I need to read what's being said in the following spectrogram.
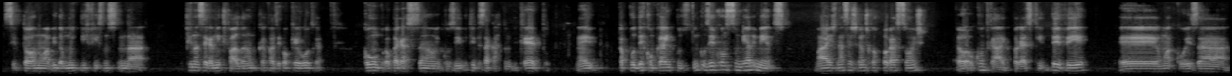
se torna uma vida muito difícil na, financeiramente falando, para fazer qualquer outra compra, operação, inclusive utilizar cartão de crédito, né, para poder comprar, inclusive consumir alimentos. Mas nessas grandes corporações é o contrário, parece que dever é uma coisa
